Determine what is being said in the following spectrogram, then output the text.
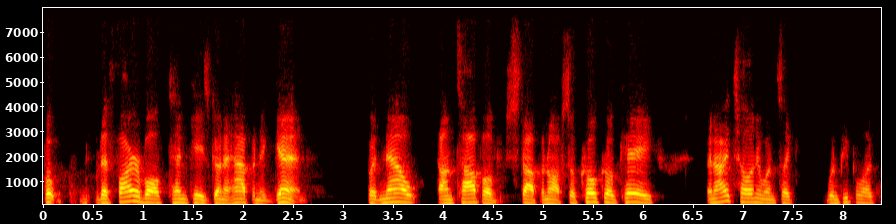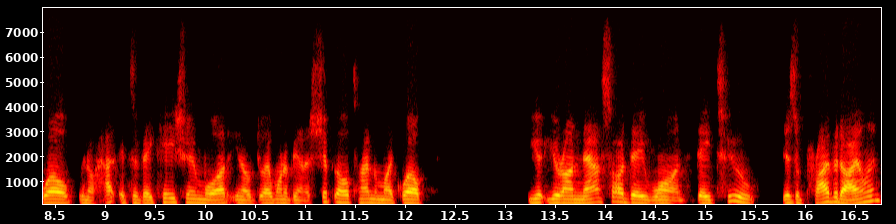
but the Fireball 10K is going to happen again. But now on top of stopping off, so Coco Cay and I tell anyone it's like when people are like, well, you know, it's a vacation. What, you know, do I want to be on a ship the whole time? I'm like, well, you're on Nassau day one. Day two is a private island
